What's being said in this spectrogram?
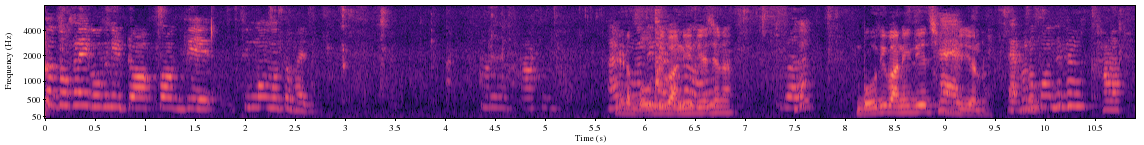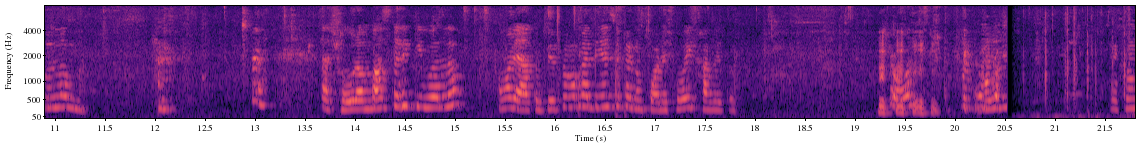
তো দোকানে ঘুগনি টক ফক দিয়ে সিংহ মতো হয় না। এটা বৌদি বানিয়ে দিয়েছে না? বৌদি বানিয়ে দিয়েছে হ্যাঁ। এই জন্য। এখনও কোনদিন আমি খারাপ শুনলাম না। আর সৌরভ মাস্টারে কি বলল? আমার এত পেঁপে মাখা দিয়েছে কেন? পরে সবাই খাবে তো। এখন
